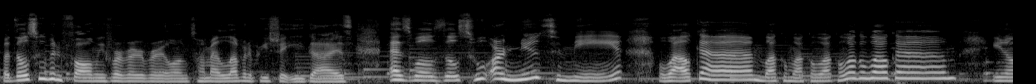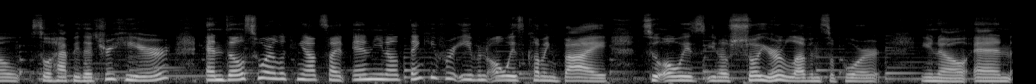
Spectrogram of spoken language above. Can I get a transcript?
but those who've been following me for a very, very long time, I love and appreciate you guys, as well as those who are new to me. Welcome, welcome, welcome, welcome, welcome, welcome. You know, so happy that you're here. And those who are looking outside in, you know, thank you for even always coming by to always, you know, show your love and support, you know, and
